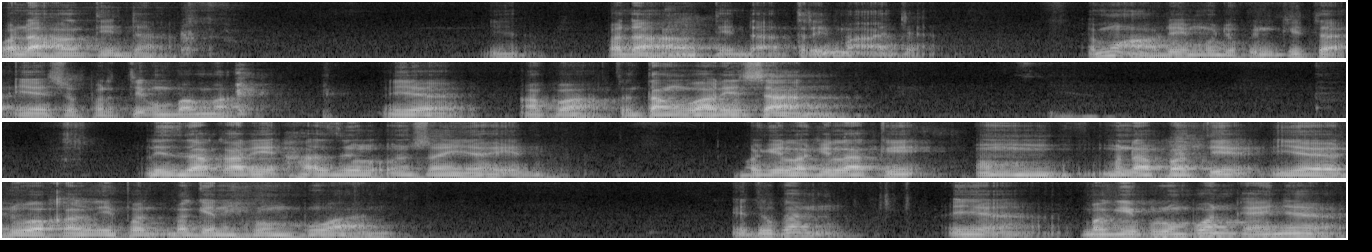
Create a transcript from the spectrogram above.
padahal tidak. Ya, padahal tidak terima aja. Emang ada yang mojokin kita? Ya seperti umpama, ya apa tentang warisan. Lizakari hazul unsayain bagi laki-laki mendapati ya dua kali lipat bagian perempuan itu kan iya bagi perempuan kayaknya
